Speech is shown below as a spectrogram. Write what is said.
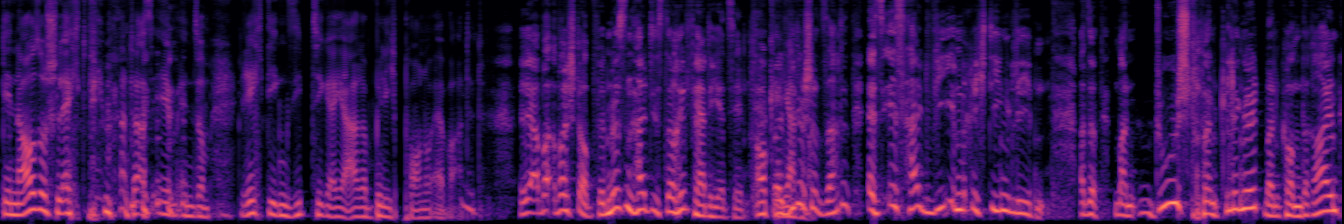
genauso schlecht, wie man das eben in so einem richtigen 70er Jahre Billigporno erwartet. Ja, aber, aber stopp, wir müssen halt die Story fertig erzählen. Okay, Weil, wie ja, du genau. schon sagtest, es ist halt wie im richtigen Leben. Also man duscht, man klingelt, man kommt rein,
